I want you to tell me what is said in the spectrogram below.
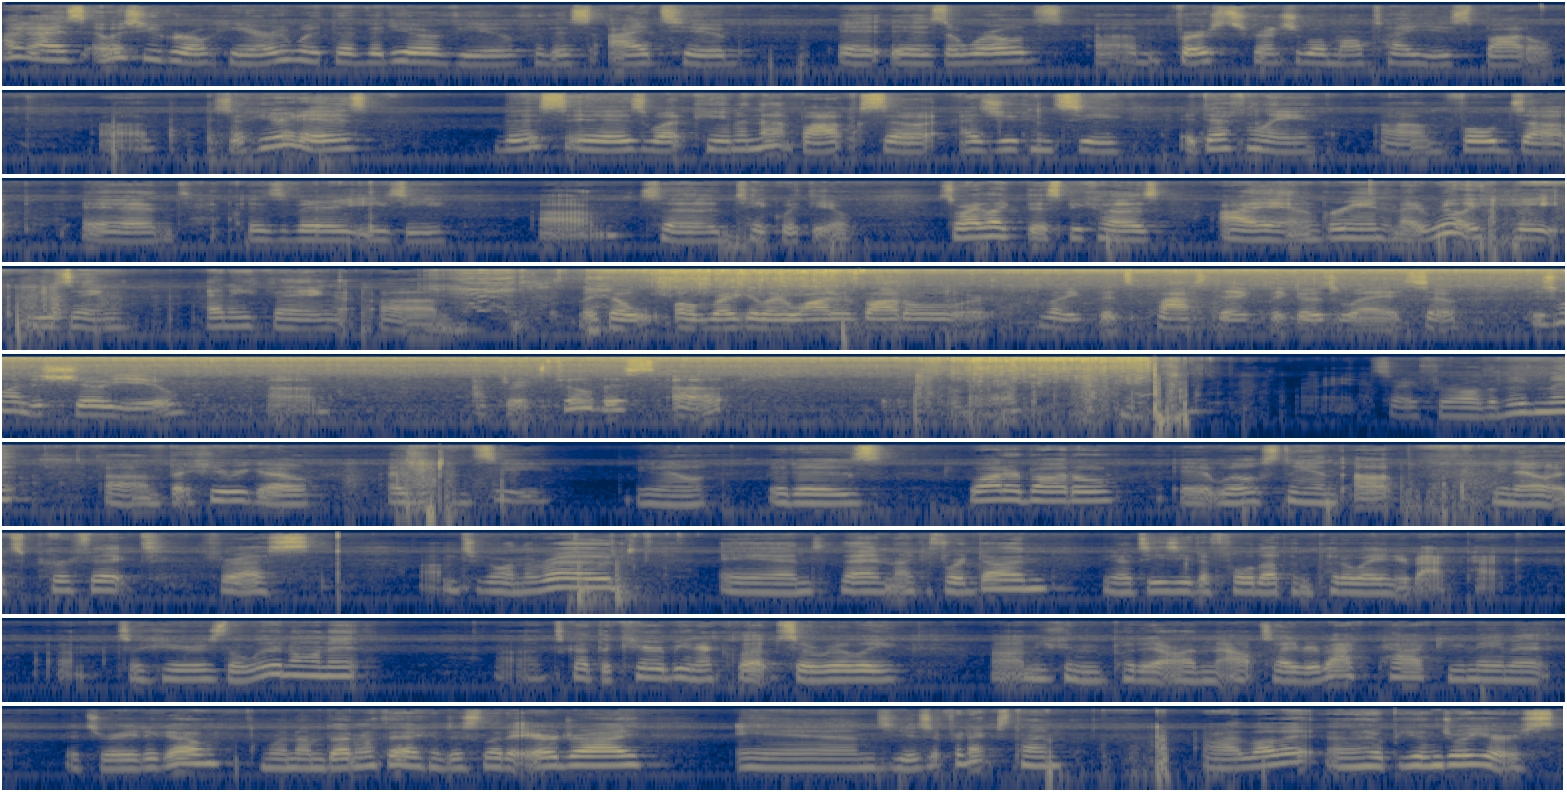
Hi guys, OSU Girl here with a video review for this iTube. It is the world's um, first scrunchable multi-use bottle. Uh, so here it is. This is what came in that box. So as you can see, it definitely um, folds up and is very easy um, to take with you. So I like this because I am green and I really hate using anything um, like a, a, regular water bottle or like that's plastic that goes away. So just wanted to show you um, after I fill this up. Okay. All right. Sorry for all the movement, um, but here we go. As you can see, you know it is water bottle. It will stand up. You know it's perfect for us um, to go on the road. And then, like if we're done, you know, it's easy to fold up and put away in your backpack. Um, so here's the lid on it. Uh, it's got the carabiner clip, so really um, you can put it on the outside of your backpack, you name it, it's ready to go. When I'm done with it, I can just let it air dry and use it for next time. I love it, and I hope you enjoy yours.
